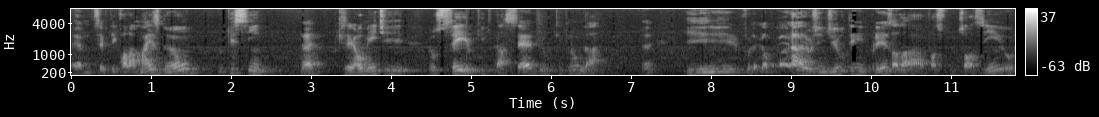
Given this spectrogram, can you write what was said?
é, você tem que falar mais não do que sim, né? Porque realmente eu sei o que, que dá certo e o que, que não dá. Né? E foi legal pra caralho. Hoje em dia eu tenho empresa lá, faço tudo sozinho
